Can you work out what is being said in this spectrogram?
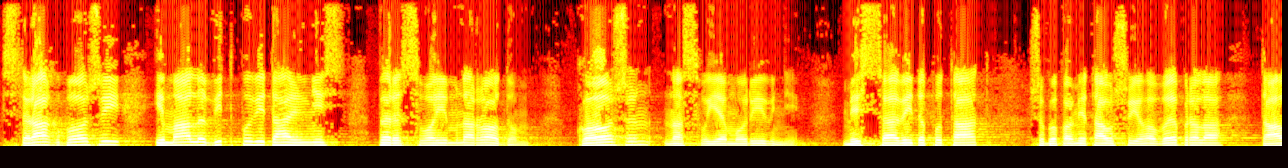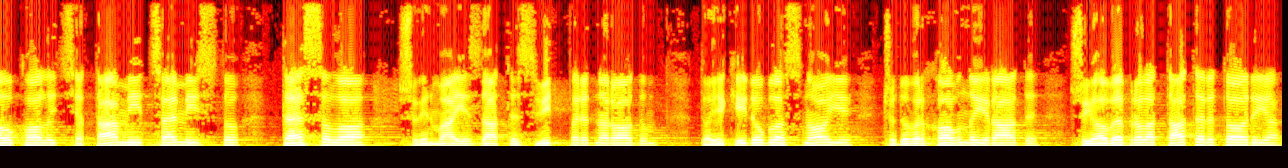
страх Божий і мали відповідальність перед своїм народом, кожен на своєму рівні. Місцевий депутат, щоб пам'ятав, що його вибрала та околиця, та мі- це місто, те село, що він має здати звіт перед народом, то який до обласної чи до Верховної Ради, що його вибрала та територія,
